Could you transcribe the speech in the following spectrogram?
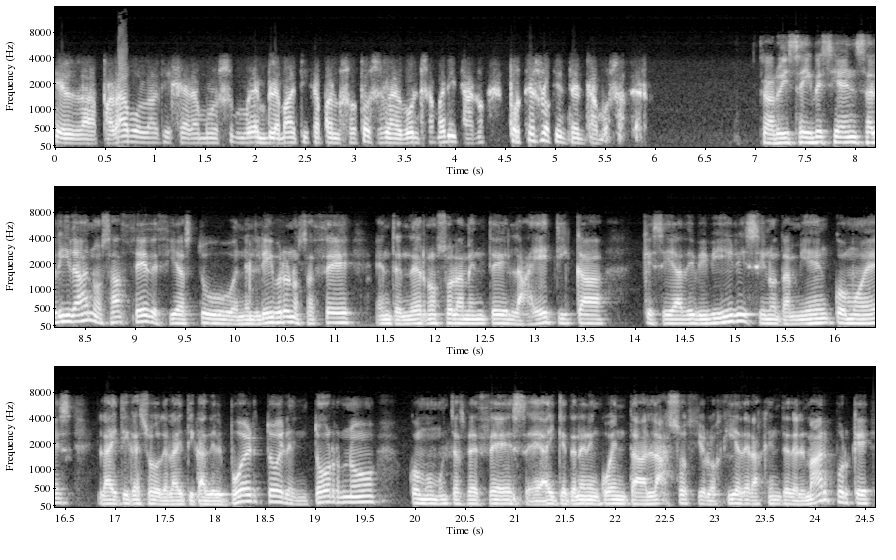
la parábola, dijéramos, emblemática para nosotros es la del buen samaritano, porque es lo que intentamos hacer. Claro, y esa iglesia en salida nos hace, decías tú en el libro, nos hace entender no solamente la ética que se ha de vivir, sino también cómo es la ética, eso de la ética del puerto, el entorno, cómo muchas veces eh, hay que tener en cuenta la sociología de la gente del mar, porque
